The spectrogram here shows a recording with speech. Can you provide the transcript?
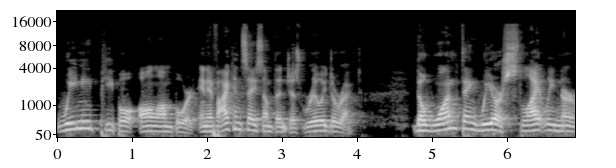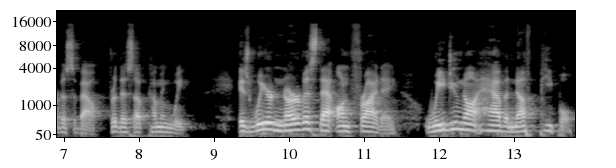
We need people all on board. And if I can say something just really direct, the one thing we are slightly nervous about for this upcoming week is we are nervous that on Friday, we do not have enough people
